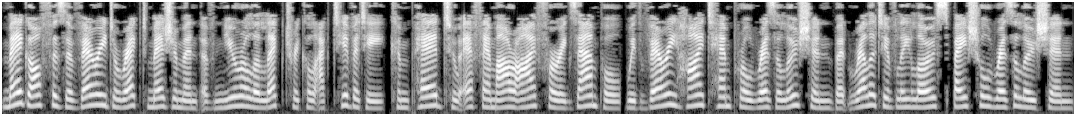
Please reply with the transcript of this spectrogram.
MEG offers a very direct measurement of neural electrical activity compared to fMRI for example with very high temporal resolution but relatively low spatial resolution.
